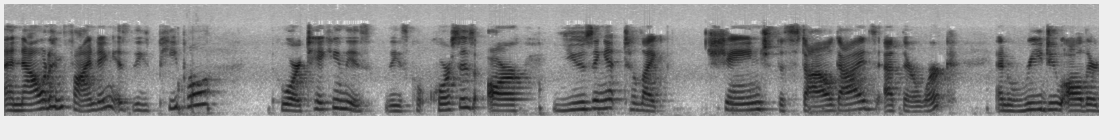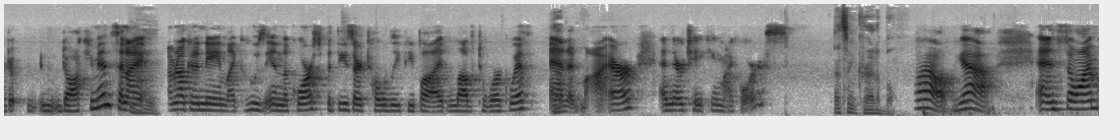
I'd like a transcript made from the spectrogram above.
and now what I'm finding is these people who are taking these these courses are using it to like change the style guides at their work and redo all their do- documents and I uh-huh. I'm not going to name like who's in the course but these are totally people I'd love to work with and admire and they're taking my course. That's incredible. Wow, yeah. And so I'm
